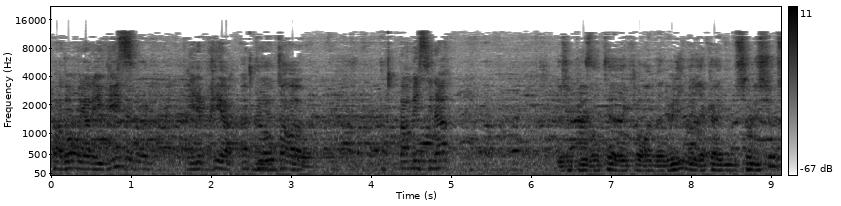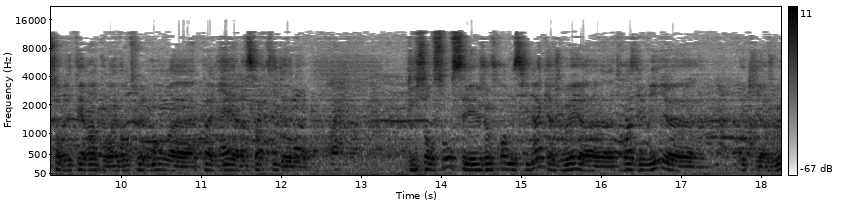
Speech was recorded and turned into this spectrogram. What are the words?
pardon, regardez, il glisse. Et il est pris euh, un peu haut par, euh, par Messina. Et J'ai plaisanté avec Laurent Emmanueli, mais il y a quand même une solution sur les terrains pour éventuellement euh, pallier à la sortie de, de Sanson. C'est Geoffroy Messina qui a joué euh, troisième ligne euh, et qui a joué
